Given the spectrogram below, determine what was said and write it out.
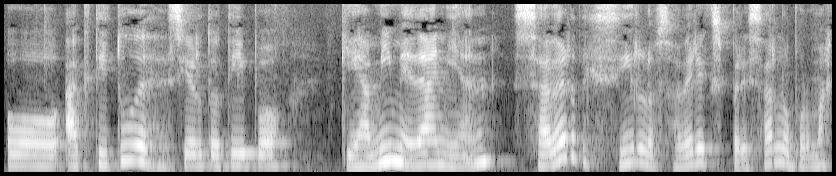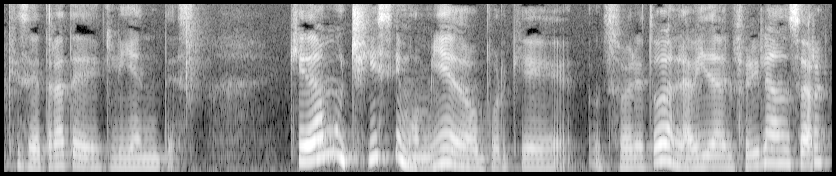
o actitudes de cierto tipo que a mí me dañan, saber decirlo, saber expresarlo por más que se trate de clientes, que da muchísimo miedo porque sobre todo en la vida del freelancer,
